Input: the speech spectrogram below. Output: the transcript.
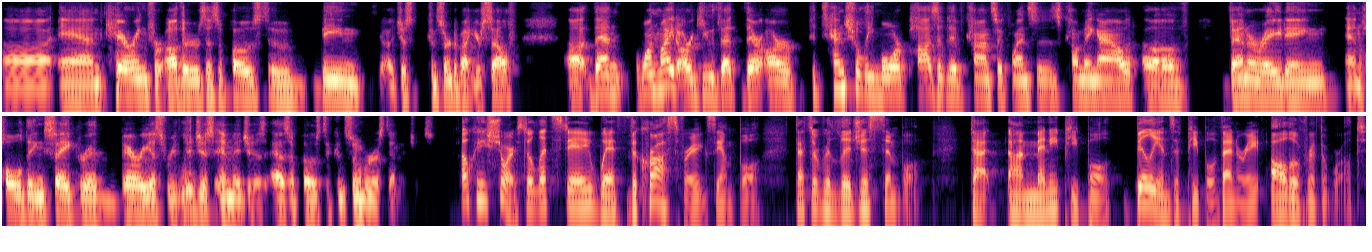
uh, and caring for others as opposed to being uh, just concerned about yourself, uh, then one might argue that there are potentially more positive consequences coming out of venerating and holding sacred various religious images as opposed to consumerist images. Okay, sure. So let's stay with the cross, for example. That's a religious symbol that uh, many people, billions of people, venerate all over the world.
